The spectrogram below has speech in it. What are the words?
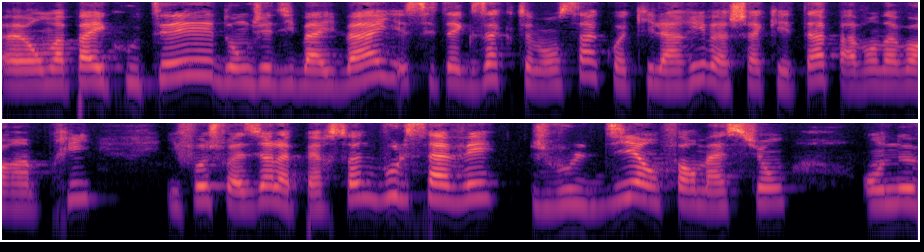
Euh, on m'a pas écouté, donc j'ai dit bye bye. C'est exactement ça, quoi qu'il arrive à chaque étape, avant d'avoir un prix, il faut choisir la personne. Vous le savez, je vous le dis en formation, on ne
